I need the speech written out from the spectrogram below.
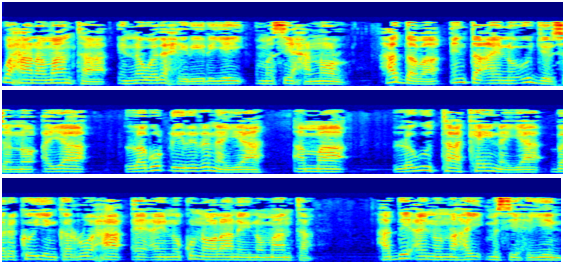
Waxaana maanta ina wada xidhiiriyey masiixa nool. Haddaba inta aynu u jirsanno ayaa lagu dhiririnayaa ama lagu taakaynayaa barakooyinka ruuxa ee aynu ku noolaanayno maanta. Haddii aynu nahay masiixiyiin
